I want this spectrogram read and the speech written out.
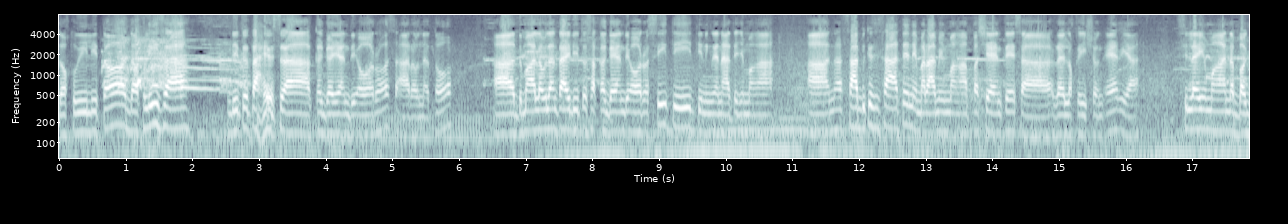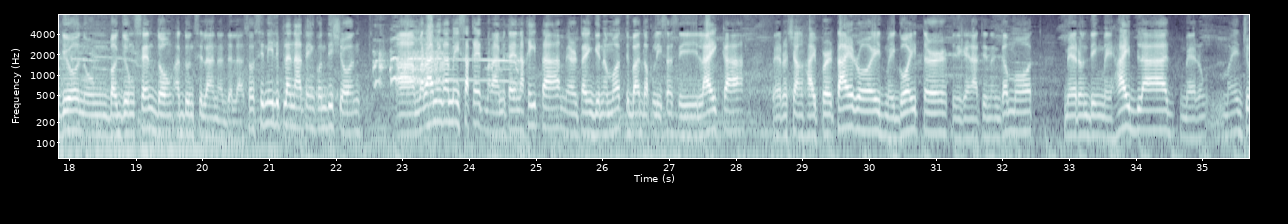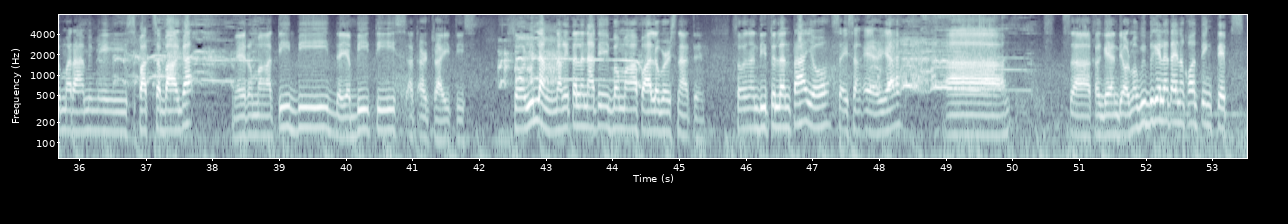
Doc Willie to, Doc Liza. Dito tayo sa Cagayan de Oro sa araw na to. Uh, dumalaw lang tayo dito sa Cagayan de Oro City. Tiningnan natin yung mga uh, nasabi kasi sa atin eh, maraming mga pasyente sa relocation area. Sila yung mga nabagyo nung bagyong Sendong at doon sila nadala. So sinilip lang natin yung kondisyon. Uh, maraming kami sakit, marami tayong nakita, meron tayong ginamot, 'di ba? Doc Lisa si Laika, Meron siyang hyperthyroid, may goiter, pinigyan natin ng gamot. Meron ding may high blood, meron medyo marami may spot sa baga. Merong mga TB, diabetes, at arthritis. So, yun lang. Nakita lang natin ibang mga followers natin. So, nandito lang tayo sa isang area uh, sa Cagayan de Oro. Magbibigay lang tayo ng konting tips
